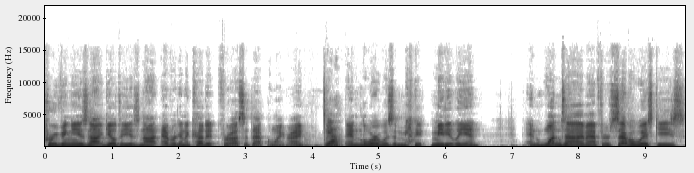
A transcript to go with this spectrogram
proving he is not guilty is not ever going to cut it for us at that point, right? Yeah. And, and Lure was imme- immediately in. And one time after several whiskeys,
